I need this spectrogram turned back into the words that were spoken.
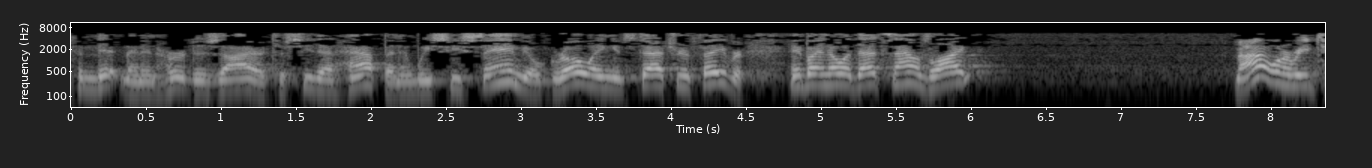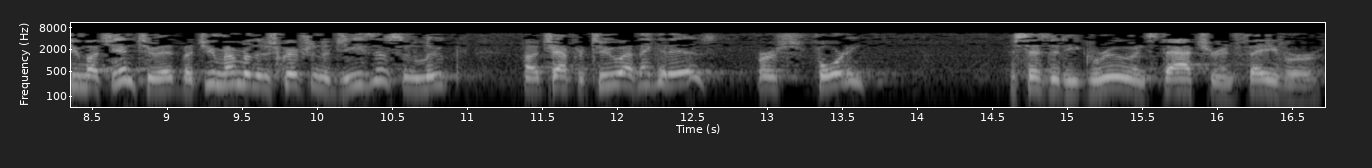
commitment and her desire to see that happen. And we see Samuel growing in stature and favor. Anybody know what that sounds like? Now, I don't want to read too much into it, but you remember the description of Jesus in Luke uh, chapter 2, I think it is, verse 40? It says that he grew in stature and favor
